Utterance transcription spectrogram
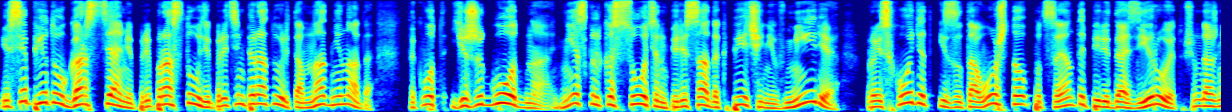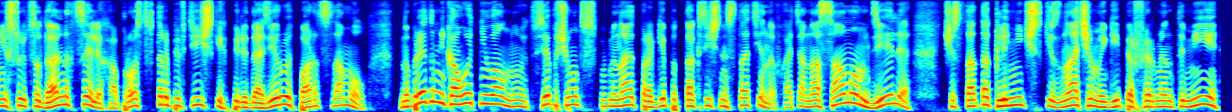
И все пьют его горстями при простуде, при температуре, там надо, не надо. Так вот, ежегодно несколько сотен пересадок печени в мире происходит из-за того, что пациенты передозируют, причем даже не в суицидальных целях, а просто в терапевтических передозируют парацетамол. Но при этом никого это не волнует. Все почему-то вспоминают про гепатотоксичность статинов, хотя на самом деле частота клинически значимой гиперферментемии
